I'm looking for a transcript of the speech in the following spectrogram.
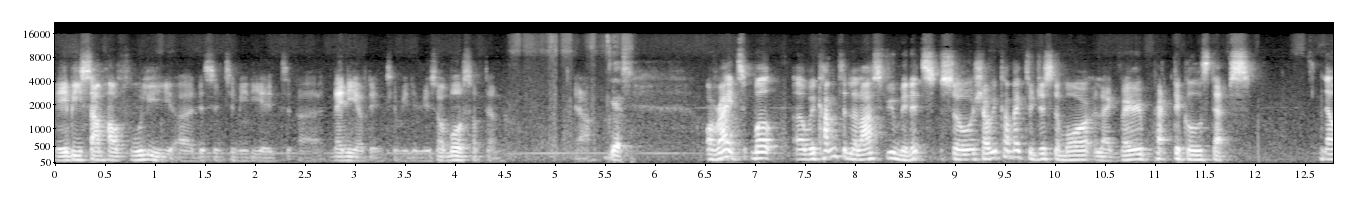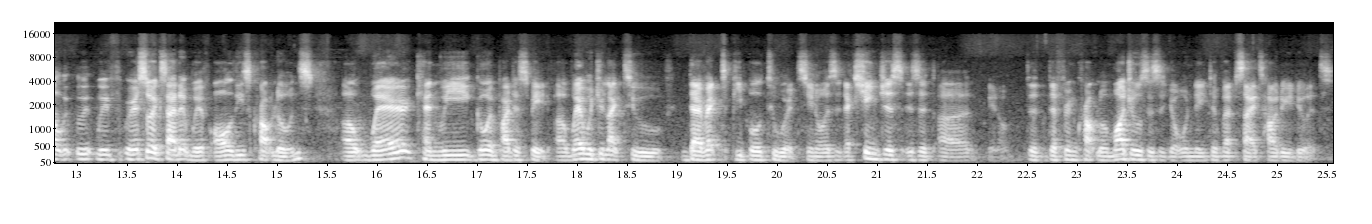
Maybe somehow fully uh, disintermediate uh, many of the intermediaries or most of them. Yeah. Yes. All right. Well, uh, we come to the last few minutes. So shall we come back to just the more like very practical steps now we, we're so excited with all these crowd loans. Uh, where can we go and participate? Uh, where would you like to direct people towards? You know, is it exchanges? Is it uh, you know the different crowd loan modules? Is it your own native websites? How do you do it?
